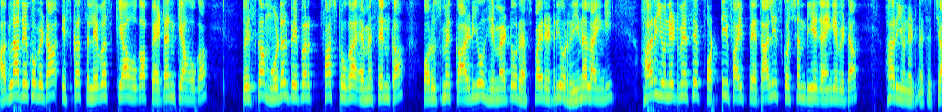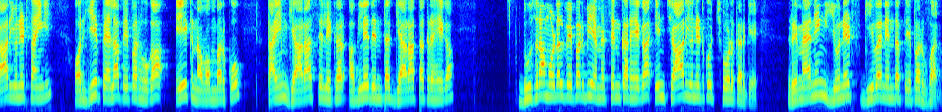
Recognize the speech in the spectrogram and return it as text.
अगला देखो बेटा, इसका सिलेबस क्या होगा, पैटर्न क्या होगा? तो इसका मॉडल पेपर फ़र्स्ट होगा एमएसएन का और उसमें कार्डियो हिमेटो रेस्पायरेटरी और रीनल आएँगी। हर यूनिट में से 45 45 क्वेश्चन दिए जाएँगे बेटा। हर यूनिट में से चार यूनिट्स आएँगी और ये पहला पेपर होगा एक नवंबर को। टाइम 11 से लेकर अगले दिन तक 11 तक रहेगा। दूसरा मॉडल पेपर भी एमएसएन का रहेगा। इन चार यूनिट को छोड़ करके remaining units given in the paper one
